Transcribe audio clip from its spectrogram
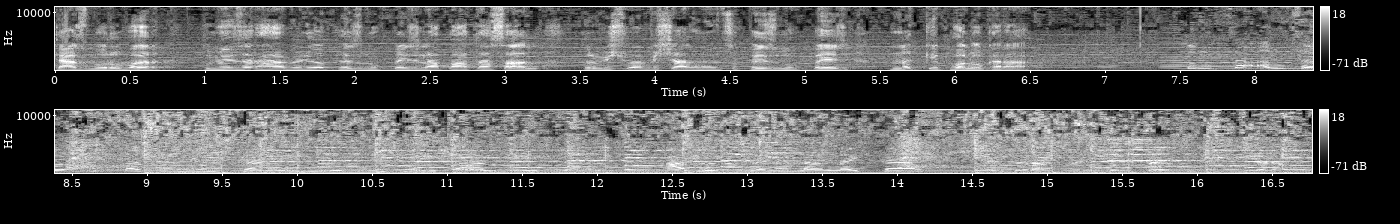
त्याचबरोबर तुम्ही जर हा व्हिडिओ फेसबुक पेजला पाहत असाल तर विश्व विशाल न्यूजचं फेसबुक पेज नक्की फॉलो करा. तुमचं आमचं हक्काचं न्यूज चॅनल म्हणजे विश्वविशाल न्यूज चॅनल आजच चॅनलला लाईक करा शेअर करा आणि सबस्क्राईब करा.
